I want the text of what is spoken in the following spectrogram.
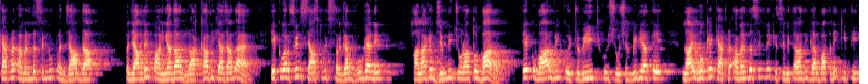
ਕੈਪਟਨ ਅਮਰਿੰਦਰ ਸਿੰਘ ਨੂੰ ਪੰਜਾਬ ਦਾ, ਪੰਜਾਬ ਦੇ ਪਾਣੀਆਂ ਦਾ ਰਾਖਾ ਵੀ ਕਿਹਾ ਜਾਂਦਾ ਹੈ। ਇੱਕ ਵਾਰ ਫਿਰ ਸਿਆਸਤ ਵਿੱਚ ਸਰਗਰਮ ਹੋ ਗਏ ਨੇ। ਹਾਲਾਂਕਿ ਜਿਮਨੀ ਚੋਣਾਂ ਤੋਂ ਬਾਅਦ ਇੱਕ ਵਾਰ ਵੀ ਕੋਈ ਟਵੀਟ, ਕੋਈ ਸੋਸ਼ਲ ਮੀਡੀਆ ਤੇ ਲਾਈਵ ਹੋ ਕੇ ਕੈਪਟਨ ਅਮਰਿੰਦਰ ਸਿੰਘ ਨੇ ਕਿਸੇ ਵੀ ਤਰ੍ਹਾਂ ਦੀ ਗੱਲਬਾਤ ਨਹੀਂ ਕੀਤੀ।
